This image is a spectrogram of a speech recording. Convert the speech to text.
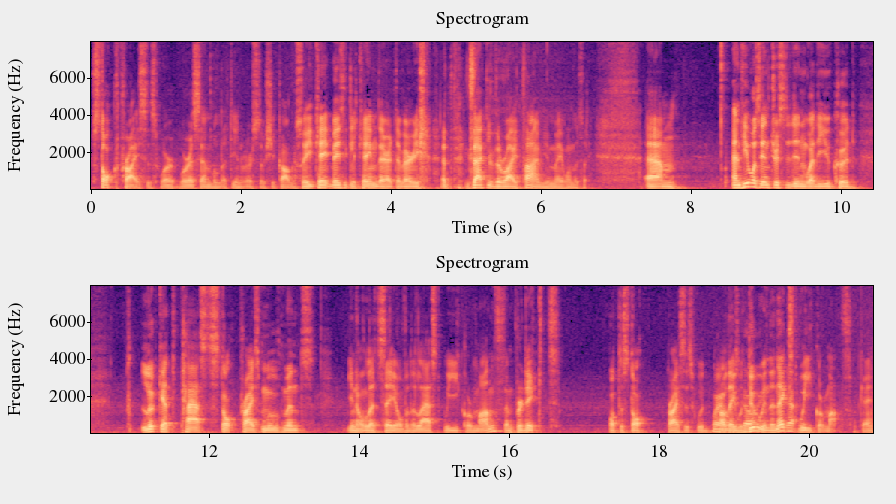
stock prices were, were assembled at the University of Chicago. So he came, basically came there at the very at exactly the right time, you may want to say. Um, and he was interested in whether you could look at past stock price movements, you know, let's say over the last week or month, and predict what the stock prices would, Where how they would going. do in the next yeah. week or month. Okay,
